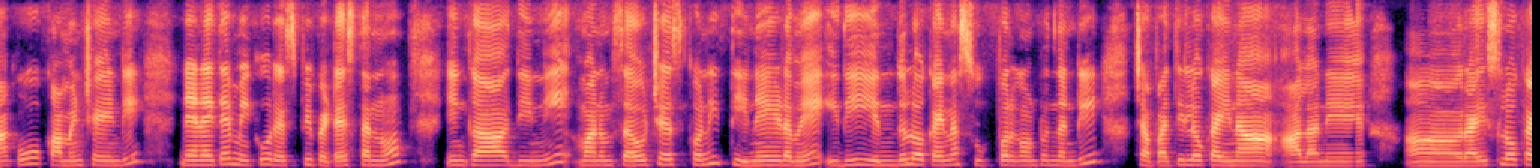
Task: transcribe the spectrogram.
నాకు కామెంట్ చేయండి. నేనైతే మీకు రెసిపీ పెట్టేస్తాను. ఇంకా దీన్ని మనం సర్వ్ చేసుకొని తినేయడమే. ఇది ఎందులోకైనా సూపర్గా ఉంటుందండి. చపాతీలోకైనా అలానే రైస్లోకైనా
